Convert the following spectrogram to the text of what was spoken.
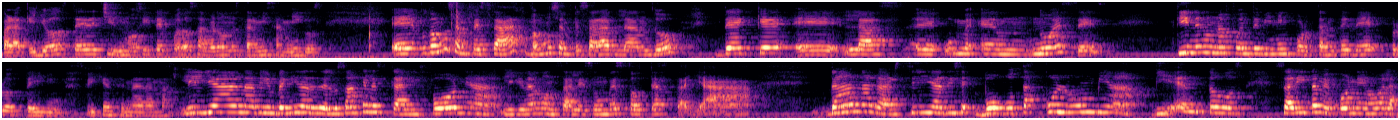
para que yo esté de chismosita y puedo saber dónde están mis amigos. Eh, pues vamos a empezar, vamos a empezar hablando de que eh, las eh, em, nueces tienen una fuente bien importante de proteínas. Fíjense nada más. Liliana, bienvenida desde Los Ángeles, California. Liliana González, un besote hasta allá. Dana García dice, Bogotá, Colombia, vientos. Sarita me pone hola.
